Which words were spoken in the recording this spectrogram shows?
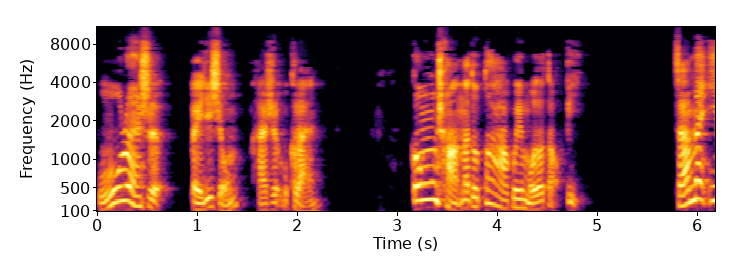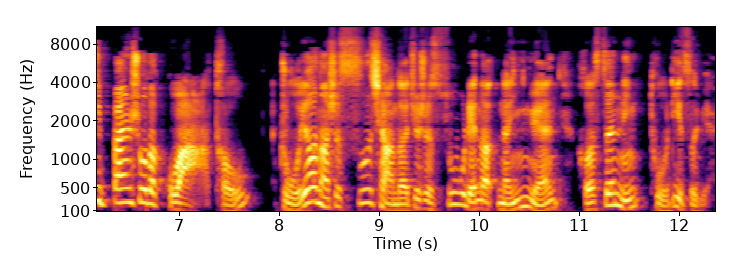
无论是北极熊还是乌克兰，工厂那都大规模的倒闭。咱们一般说的寡头，主要呢是私抢的，就是苏联的能源和森林土地资源。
